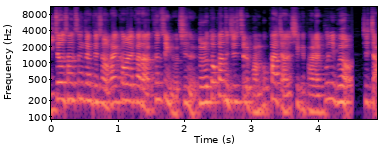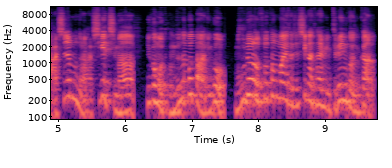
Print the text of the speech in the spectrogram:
이전 상승장 때처럼 할까 말까 하다가 큰 수익 놓치는 그런 똑같은 실수를 반복하지 않으시길 바랄 뿐이고요. 진짜 아시는 분들은 아시겠지만 이거 뭐 돈 드는 것도 아니고 무료로 소통방에서 실시간 타이밍 드리는 거니까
